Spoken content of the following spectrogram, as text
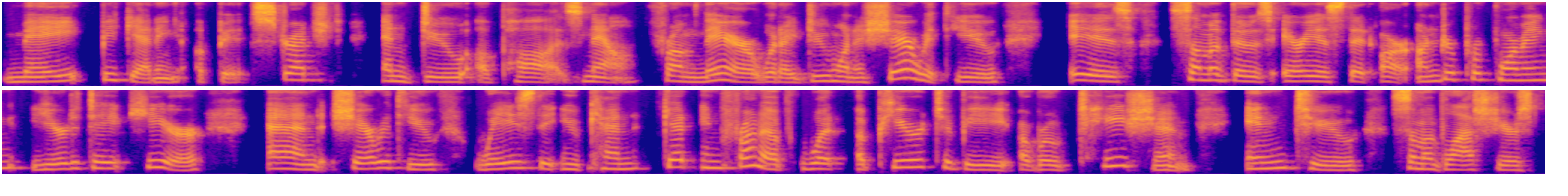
may be getting a bit stretched and do a pause. Now, from there, what I do want to share with you is some of those areas that are underperforming year to date here and share with you ways that you can get in front of what appear to be a rotation into some of last year's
